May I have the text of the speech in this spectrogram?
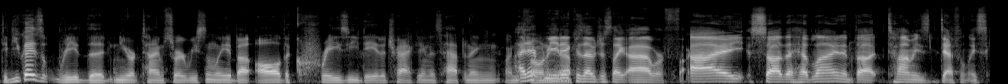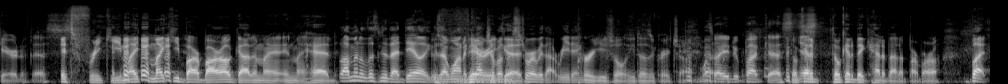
Did you guys read the New York Times story recently about all the crazy data tracking that's happening on your I didn't phone read it because I was just like, ah, we're fucked. I saw the headline and thought Tommy's definitely scared of this. It's freaky. Mike, Mikey Barbaro got in my in my head. I'm going to listen to that daily because I want to catch up on the story without reading. Per usual, he does a great job. That's why you do podcasts. Don't, get a, don't get a big head about it, Barbaro. But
